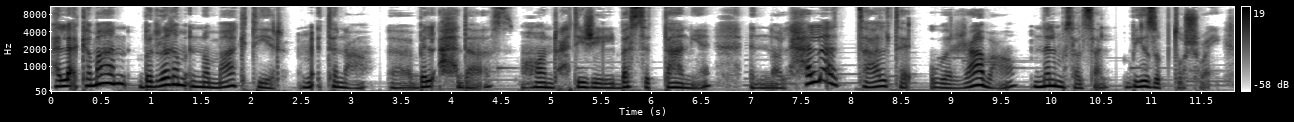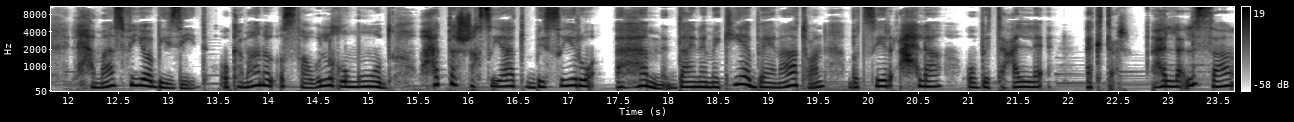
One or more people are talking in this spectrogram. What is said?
هلأ كمان بالرغم إنه ما كتير مقتنعة بالأحداث هون رح تيجي البس الثانية إنه الحلقة الثالثة والرابعة من المسلسل بيزبطوا شوي. الحماس فيه بيزيد وكمان القصة والغموض وحتى الشخصيات بيصيروا أهم. الديناميكية بيناتهم بتصير أحلى وبتعلق أكتر. هلأ لسه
